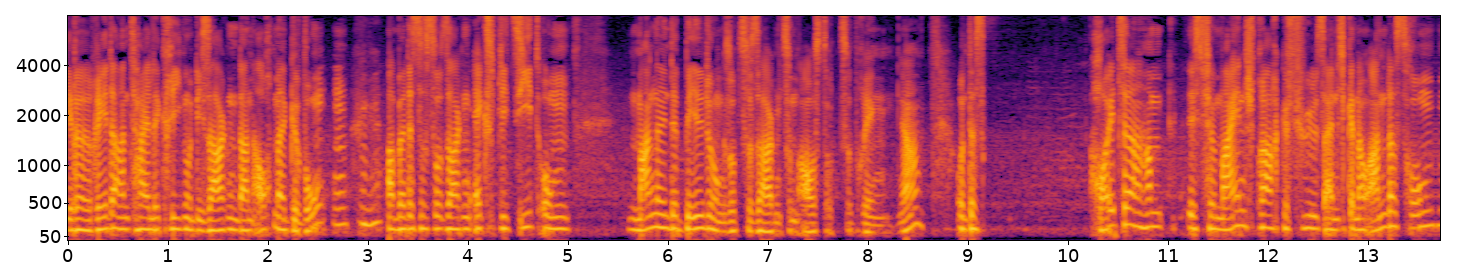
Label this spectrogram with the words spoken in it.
ihre Redeanteile kriegen und die sagen dann auch mal gewunken. Mhm. Aber das ist sozusagen explizit, um mangelnde Bildung sozusagen zum Ausdruck zu bringen. Ja? Und das heute haben, ist für mein Sprachgefühl ist eigentlich genau andersrum.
